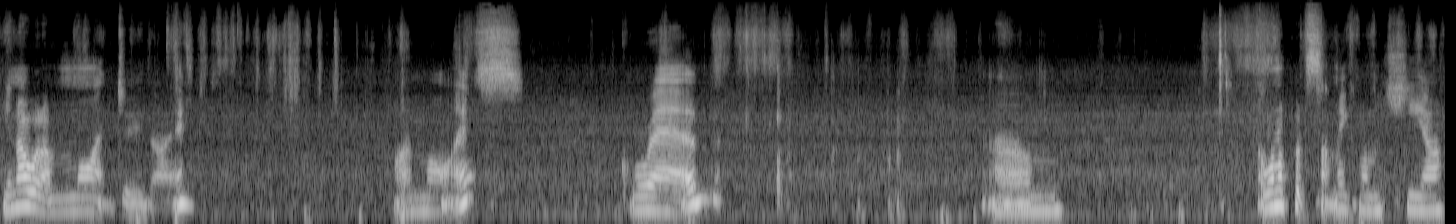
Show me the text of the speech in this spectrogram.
You know what I might do though? I might grab. Um, I want to put something on here.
